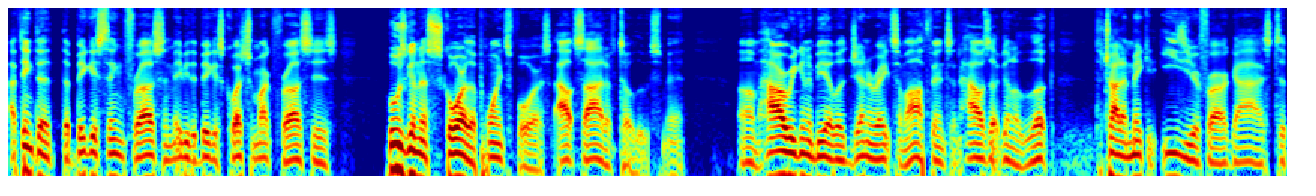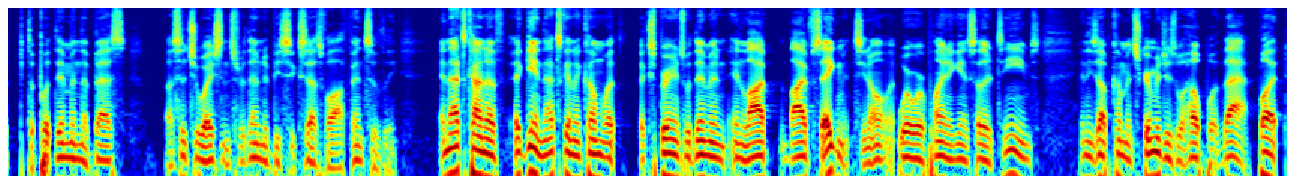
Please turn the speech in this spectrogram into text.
I think that the biggest thing for us and maybe the biggest question mark for us is who's going to score the points for us outside of Tolu Smith. Um, how are we going to be able to generate some offense and how is that going to look to try to make it easier for our guys to to put them in the best uh, situations for them to be successful offensively and that's kind of again that's going to come with experience with them in, in live live segments you know where we're playing against other teams and these upcoming scrimmages will help with that but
